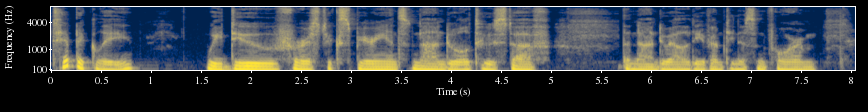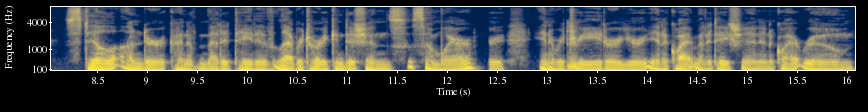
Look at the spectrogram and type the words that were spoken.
typically we do first experience non dual two stuff, the non duality of emptiness and form, still under kind of meditative laboratory conditions somewhere. You're in a mm. retreat or you're in a quiet meditation in a quiet room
